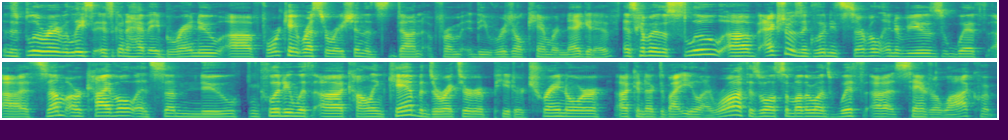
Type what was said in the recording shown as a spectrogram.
And this Blu-ray release is going to have a brand new uh, 4K restoration that's done from the original camera negative. It's coming with a slew of extras, including several interviews with uh, some archival and some new, including with uh, Colleen Camp and director Peter Traynor, uh, conducted by Eli Roth, as well as some other ones with uh, Sondra Locke,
